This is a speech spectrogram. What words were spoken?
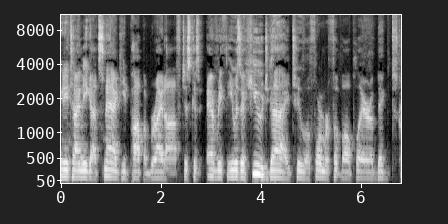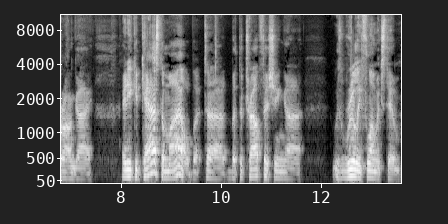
Anytime he got snagged, he'd pop them right off just because everything. He was a huge guy too, a former football player, a big, strong guy and he could cast a mile, but uh, but the trout fishing uh, was really flummoxed him.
